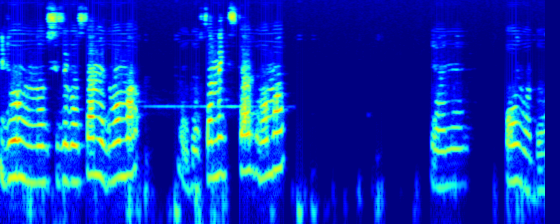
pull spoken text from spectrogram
Biliyorum bunları size göstermedim ama göstermek isterdim ama yani olmadı.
